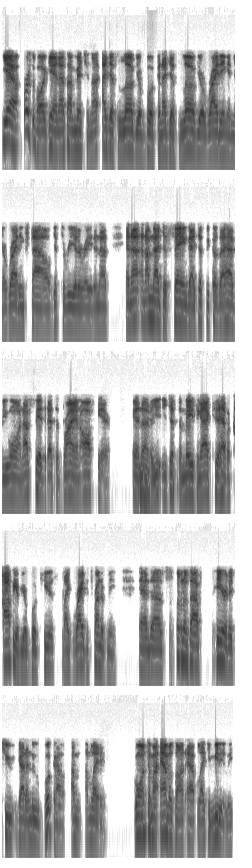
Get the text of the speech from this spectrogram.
Yeah, first of all, again, as I mentioned, I, I, just love your book and I just love your writing and your writing style. Just to reiterate, and I and I and I'm not just saying that just because I have you on. I've said that to Brian off air, and uh, mm. you, are just amazing. I actually have a copy of your book here, like right in front of me. And uh, as soon as I hear that you got a new book out, I'm I'm like going to my Amazon app like immediately.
